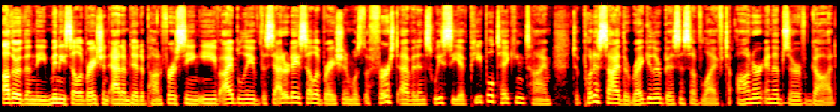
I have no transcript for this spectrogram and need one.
Other than the mini celebration Adam did upon first seeing Eve, I believe the Saturday celebration was the first evidence we see of people taking time to put aside the regular business of life to honor and observe God.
